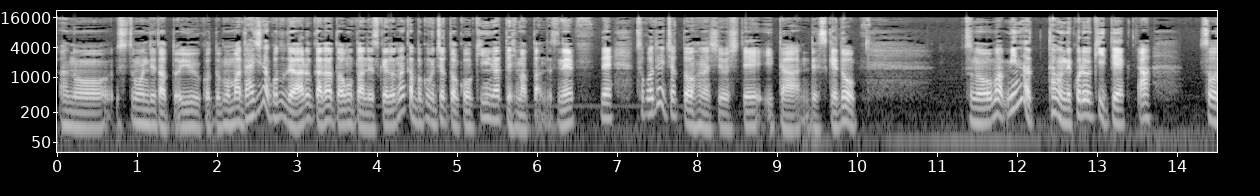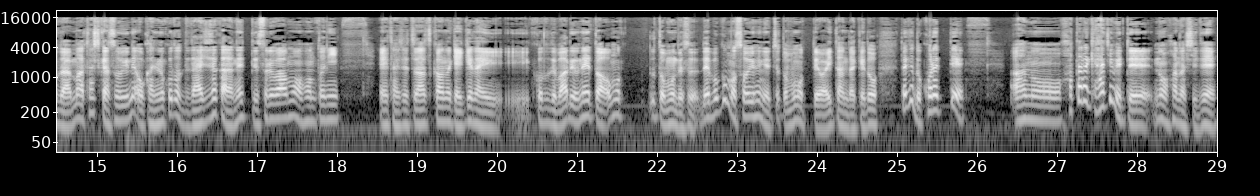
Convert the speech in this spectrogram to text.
あの、質問に出たということも、まあ大事なことではあるかなと思ったんですけど、なんか僕もちょっとこう気になってしまったんですね。で、そこでちょっとお話をしていたんですけど、その、まあみんな多分ね、これを聞いて、あ、そうだ、まあ確かそういうね、お金のことって大事だからねって、それはもう本当に、えー、大切に扱わなきゃいけないことではあるよね、とは思うと思うんです。で、僕もそういうふうにはちょっと思ってはいたんだけど、だけどこれって、あの、働き始めての話で、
